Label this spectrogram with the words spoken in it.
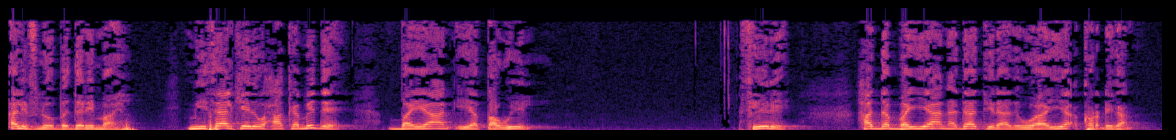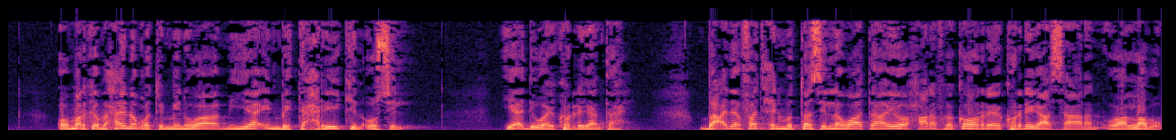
alif loo bedeli maayo. Mithaalkeeda waxaa ka mid eh bayaan iyo tawiil. Fiiri hadda bayaan haddaad tiraahdo waa ya kordhigan oo marka maxay noqotay min waa min bitaxriikin usil. Ya-di way kordhigan tahay. Bacda fatxin mutasilna waa tahayoo xarafka ka horreeya kordhigaa saaran waa labo.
